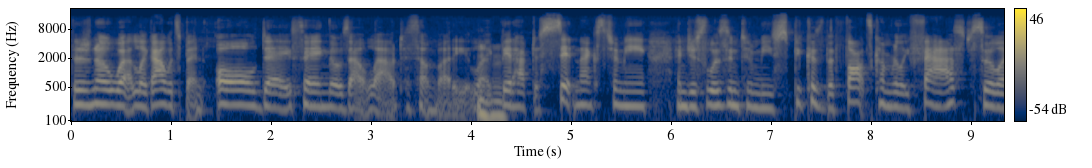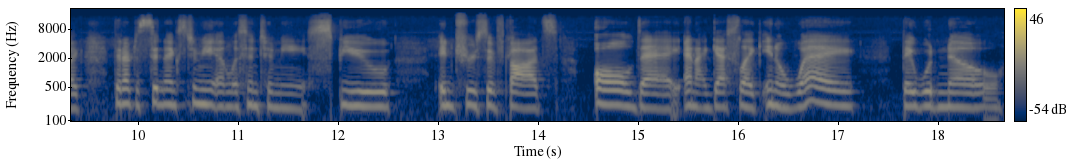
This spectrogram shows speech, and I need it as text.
there's no way like I would spend all day saying those out loud to somebody. Like mm-hmm. they'd have to sit next to me and just listen to me because the thoughts come really fast. So like they'd have to sit next to me and listen to me spew intrusive thoughts all day. And I guess like in a way they would know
